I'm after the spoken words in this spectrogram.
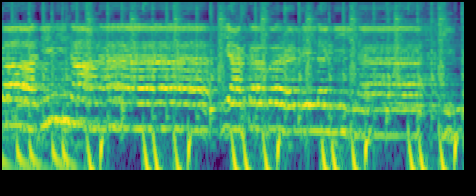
ಕಾದಿನಿ ನಾನ. ಯಾಕ ಬರಲಿಲ್ಲ ನೀನ? ನಿನ್ನ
